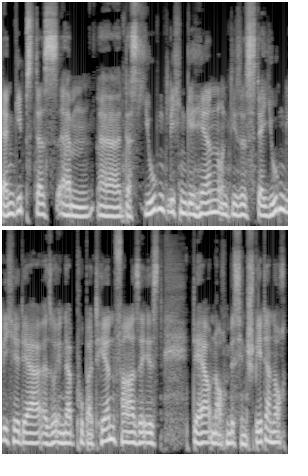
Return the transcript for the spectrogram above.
Dann gibt's das, ähm, äh, das jugendlichen Gehirn und dieses, der Jugendliche, der also in der pubertären Phase ist, der und auch ein bisschen später noch,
